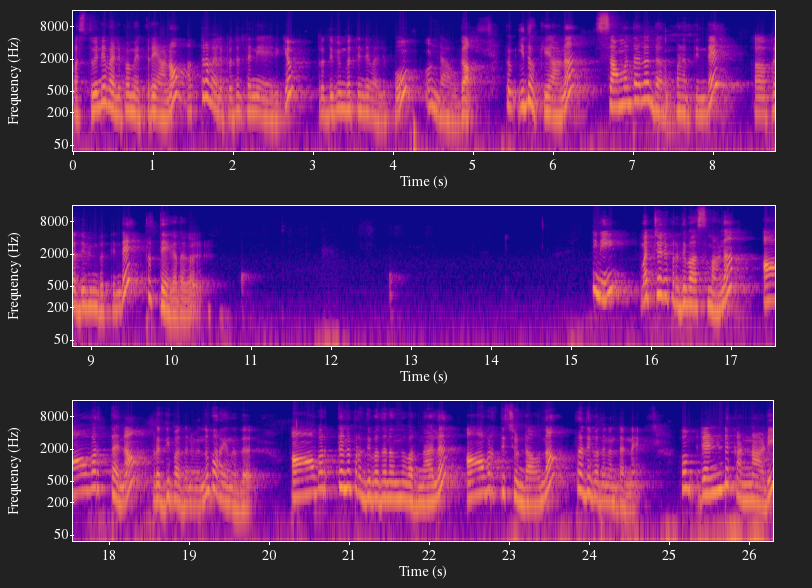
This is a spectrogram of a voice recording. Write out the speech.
വസ്തുവിന്റെ വലിപ്പം എത്രയാണോ അത്ര വലിപ്പത്തിൽ തന്നെയായിരിക്കും പ്രതിബിംബത്തിന്റെ വലിപ്പവും ഉണ്ടാവുക. അപ്പം ഇതൊക്കെയാണ് സമതല ദർപ്പണത്തിന്റെ പ്രതിബിംബത്തിന്റെ പ്രത്യേകതകൾ. ഇനി മറ്റൊരു പ്രതിഭാസമാണ് ആവർത്തന പ്രതിപതനം എന്ന് പറയുന്നത്. ആവർത്തന പ്രതിപതനം എന്ന് പറഞ്ഞാൽ ആവർത്തിച്ചുണ്ടാവുന്ന പ്രതിപതനം തന്നെ. അപ്പം രണ്ട് കണ്ണാടി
